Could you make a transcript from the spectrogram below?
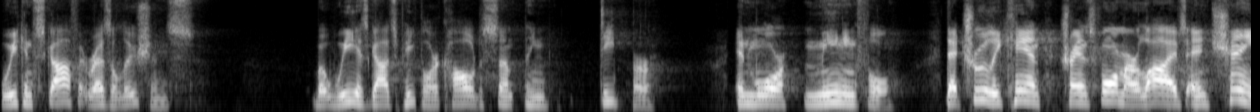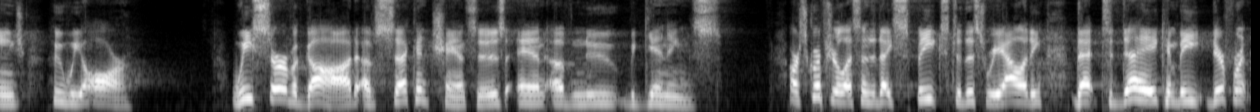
We can scoff at resolutions, but we as God's people are called to something deeper and more meaningful that truly can transform our lives and change who we are. We serve a God of second chances and of new beginnings. Our scripture lesson today speaks to this reality that today can be different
